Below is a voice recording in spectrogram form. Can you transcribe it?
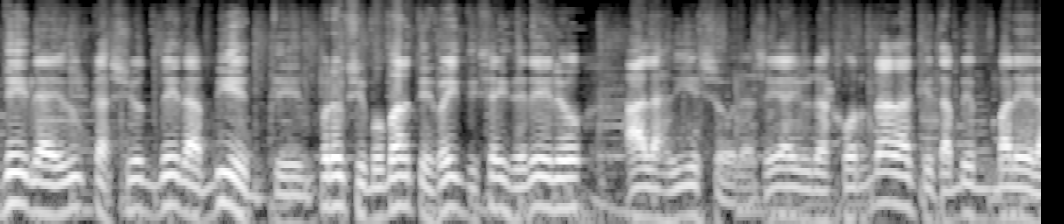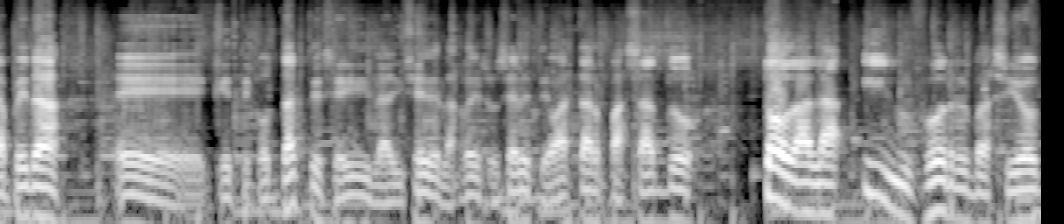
de la Educación del Ambiente el próximo martes 26 de enero a las 10 horas. ¿eh? Hay una jornada que también vale la pena eh, que te contactes y ahí la DJ de las redes sociales te va a estar pasando toda la información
